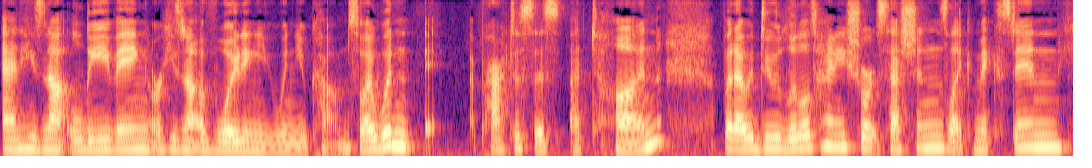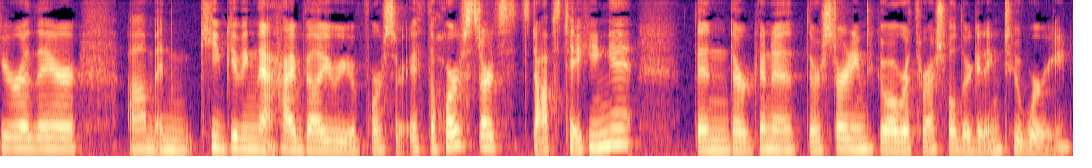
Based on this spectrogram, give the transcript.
and he's not leaving or he's not avoiding you when you come. So I wouldn't practice this a ton, but I would do little tiny short sessions like mixed in here or there um, and keep giving that high value reinforcer. If the horse starts stops taking it, then they're gonna they're starting to go over threshold. They're getting too worried.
